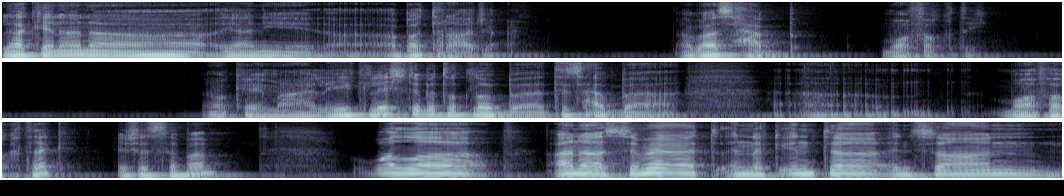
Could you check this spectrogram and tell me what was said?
لكن أنا يعني أبى أتراجع. أبى أسحب موافقتي. أوكي ما عليك. ليش تبي تطلب تسحب آه، موافقتك؟ إيش السبب؟ والله أنا سمعت إنك أنت إنسان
